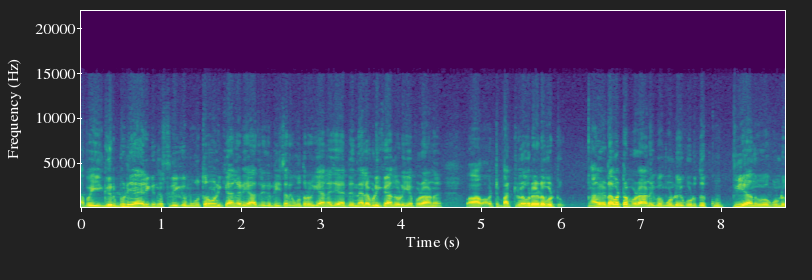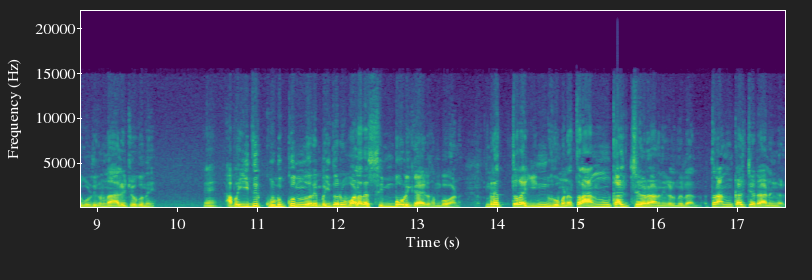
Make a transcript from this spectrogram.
അപ്പോൾ ഈ ഗർഭിണിയായിരിക്കുന്ന സ്ത്രീക്ക് മൂത്രമൊഴിക്കാൻ കഴിയാതിരിക്കുന്ന ടീച്ചർക്ക് മൂത്രമൊഴിക്കാൻ കഴിയാതെ നിലവിളിക്കാൻ തുടങ്ങിയപ്പോഴാണ് മറ്റുള്ളവർ ഇടപെട്ടു. ആ ഇടപെട്ടപ്പോഴാണ് ഇവൻ കൊണ്ടുപോയി കൊടുത്ത് കുപ്പിയാണ് ഇവൻ കൊണ്ടുപോയി കൊടുത്തത്. നിങ്ങൾ ആലോചിച്ച് നോക്കുന്നേ. അപ്പോൾ ഇത് കൊടുക്കുന്നു എന്ന് പറയുമ്പോൾ ഇതൊരു വളരെ സിംബോളിക്കായ സംഭവമാണ്. നിങ്ങൾ എത്ര ഇൻഹ്യൂമൻ എത്ര അൺകൾച്ചേർഡാണ് നിങ്ങൾ എന്നുള്ളതാണ് എത്ര അൺകൾച്ചേർഡാണ് നിങ്ങൾ.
